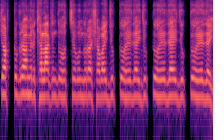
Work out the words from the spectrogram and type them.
চট্টগ্রামের খেলা কিন্তু হচ্ছে বন্ধুরা। সবাই যুক্ত হয়ে যায়, যুক্ত হয়ে যায়, যুক্ত হয়ে যায়।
